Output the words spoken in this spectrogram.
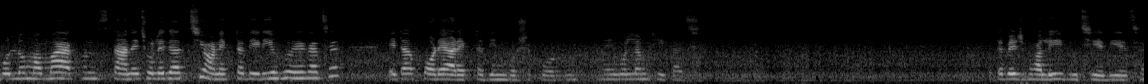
বলল মামা এখন স্নানে চলে যাচ্ছি, অনেকটা দেরি হয়ে গেছে, এটা পরে আরেকটা দিন বসে করব আমি বললাম, ঠিক আছে। এটা বেশ ভালোই গুছিয়ে দিয়েছে।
